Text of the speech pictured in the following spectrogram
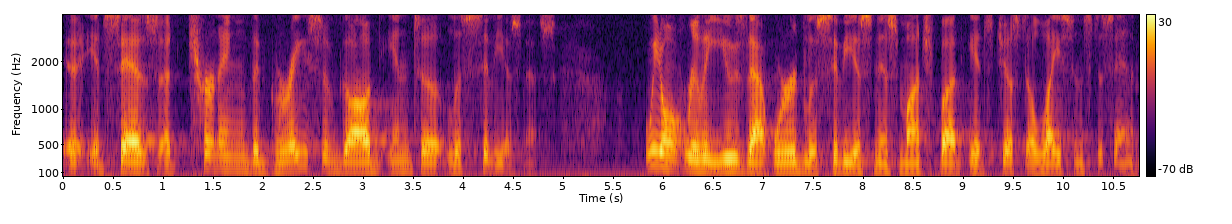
It says, uh, turning the grace of God into lasciviousness. We don't really use that word lasciviousness much, but it's just a license to sin.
